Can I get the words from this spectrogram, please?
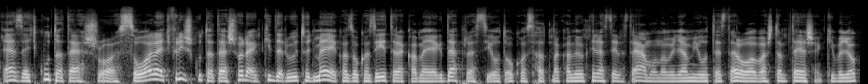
ez egy kutatásról szól. Egy friss kutatás során kiderült, hogy melyek azok az ételek, amelyek depressziót okozhatnak a nőknél. Ezt én ezt elmondom, hogy amióta ezt elolvastam, teljesen ki vagyok,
